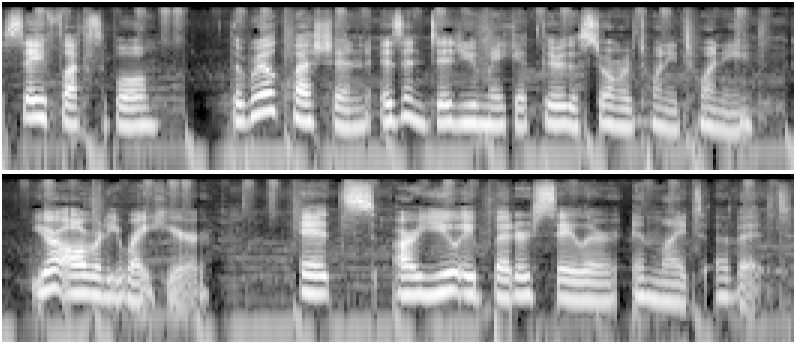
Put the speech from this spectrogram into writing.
stay flexible. The real question isn't did you make it through the storm of 2020? You're already right here. It's are you a better sailor in light of it?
